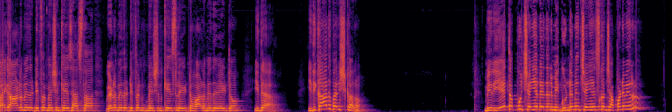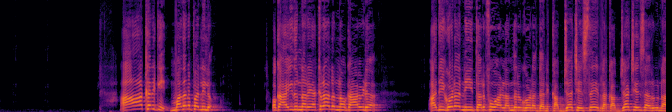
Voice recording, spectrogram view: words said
పైగా వాళ్ళ మీద డిఫర్మేషన్ కేసు వేస్తా వీళ్ళ మీద డిఫర్మేషన్ కేసులు వేయటం వాళ్ళ మీద వేయటం ఇదా? ఇది కాదు పరిష్కారం. మీరు ఏ తప్పు చేయలేదని మీ గుండె మీద చేసుకొని చెప్పండి మీరు. ఆఖరికి మదనపల్లిలో ఒక ఐదున్నర ఎకరాలు ఉన్న ఒక ఆవిడ అది కూడా నీ తరఫు వాళ్ళందరూ కూడా దాన్ని కబ్జా చేస్తే ఇలా కబ్జా చేశారు నా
